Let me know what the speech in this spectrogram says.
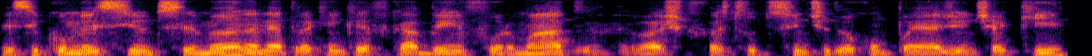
esse comecinho de semana, né? Para quem quer ficar bem informado, eu acho que faz todo sentido acompanhar a gente aqui.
